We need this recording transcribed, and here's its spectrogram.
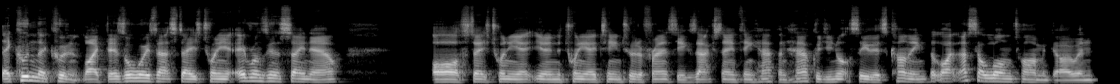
they couldn't, they couldn't. Like, there's always that stage 20. Everyone's going to say now, oh, stage 28, you know, in the 2018 Tour de France, the exact same thing happened. How could you not see this coming? But like, that's a long time ago. And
